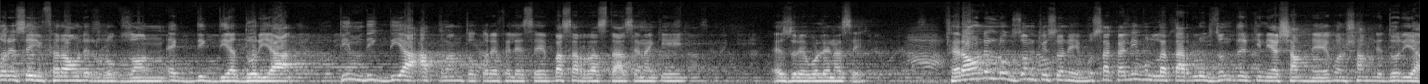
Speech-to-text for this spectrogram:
করেছে ফেরাউনের লোকজন। একদিক দিয়া দরিয়া তিন দিক দিয়া আক্রান্ত করে ফেলেছে। বাসার রাস্তা আছে নাকি? এজরে বলেন আছে। ফেরাউনের লোকজন পিছনে, মুসা কালিমুল্লাহ তার লোকজনদেরকে নিয়ে সামনে, এখন সামনে দরিয়া,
